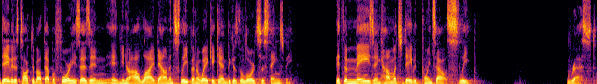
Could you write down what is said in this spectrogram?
David has talked about that before. He says, in, in, you know, I'll lie down and sleep and awake again because the Lord sustains me. It's amazing how much David points out sleep, rest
